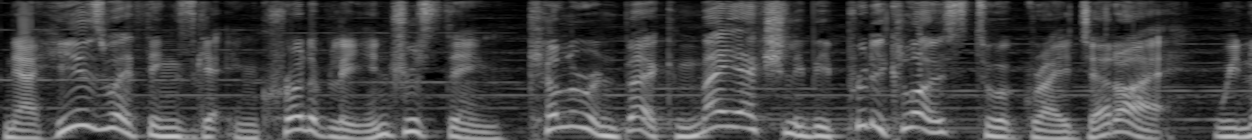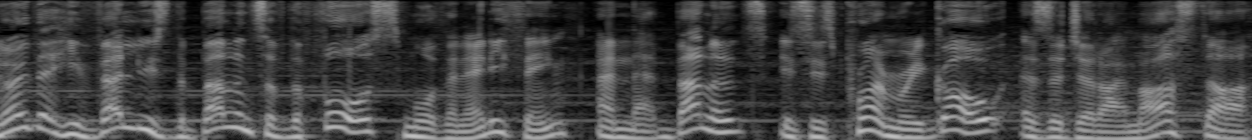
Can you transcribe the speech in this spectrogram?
Now here's where things get incredibly interesting. Kelleran Beq may actually be pretty close to a Grey Jedi. We know that he values the balance of the Force more than anything, and that balance is his primary goal as a Jedi Master.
